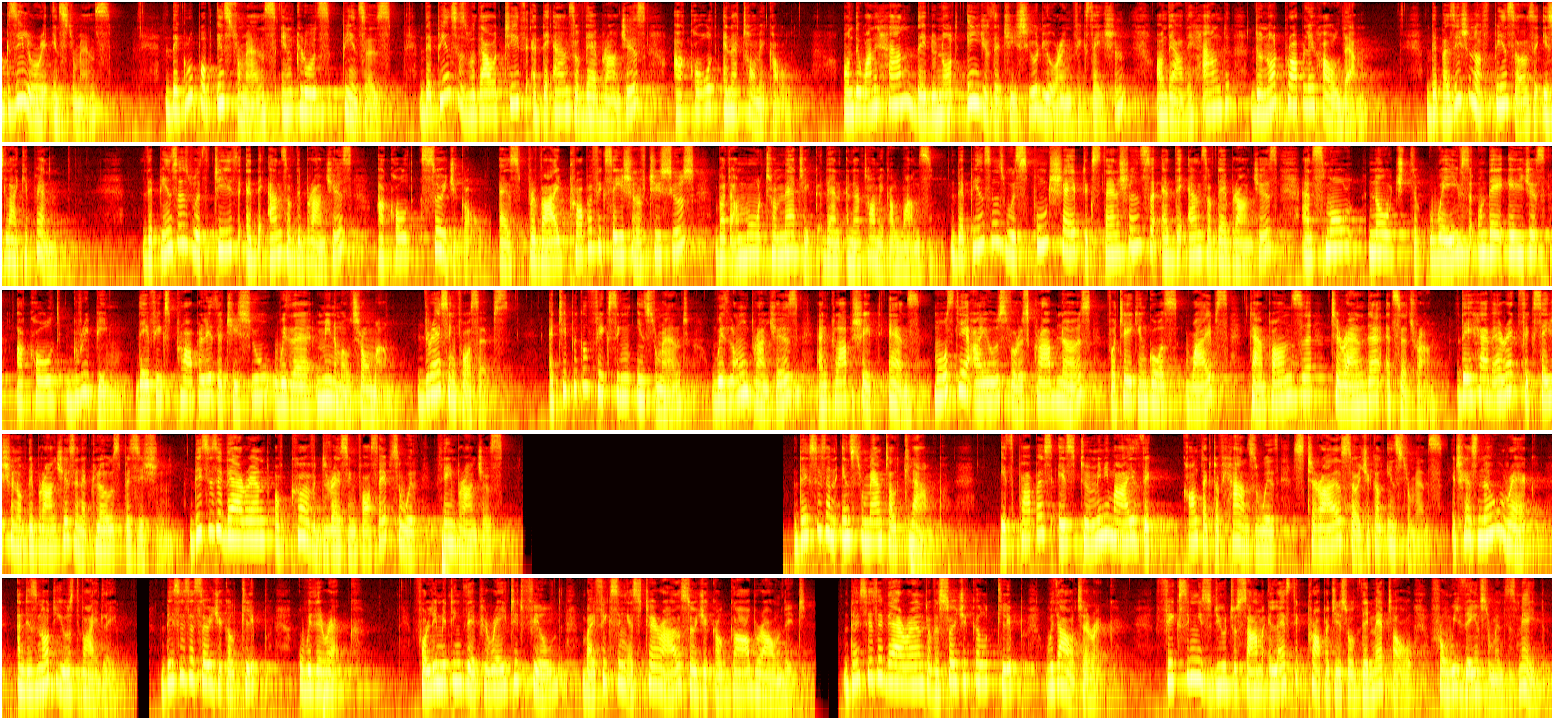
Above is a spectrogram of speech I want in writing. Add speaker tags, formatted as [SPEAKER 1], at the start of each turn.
[SPEAKER 1] Auxiliary instruments. The group of instruments includes pincers. The pincers without teeth at the ends of their branches are called anatomical. On the one hand, they do not injure the tissue during fixation. On the other hand, do not properly hold them. The position of pincers is like a pen. The pincers with teeth at the ends of the branches are called surgical, as provide proper fixation of tissues but are more traumatic than anatomical ones. The pincers with spoon-shaped extensions at the ends of their branches and small notched waves on their edges are called gripping. They fix properly the tissue with a minimal trauma. Dressing forceps. A typical fixing instrument with long branches and club-shaped ends. Mostly are used for a scrub nurse, for taking gauze wipes, tampons, turunda, etc. They have erect fixation of the branches in a closed position. This is a variant of curved dressing forceps with thin branches. This is an instrumental clamp. Its purpose is to minimize the contact of hands with sterile surgical instruments. It has no rack and is not used widely. This is a surgical clip with a rack for limiting the operated field by fixing a sterile surgical garb around it. This is a variant of a surgical clip without a rack. Fixing is due to some elastic properties of the metal from which the instrument is made.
